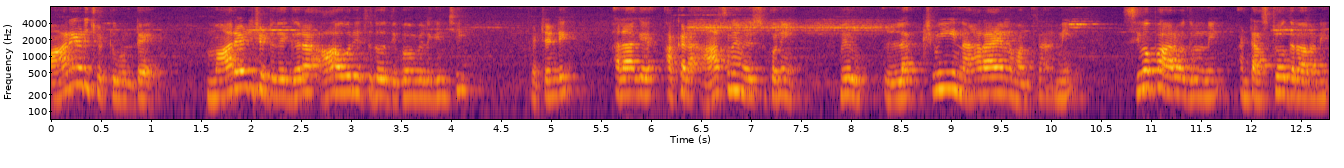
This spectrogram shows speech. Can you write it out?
మారేడు చెట్టు ఉంటే మారేడు చెట్టు దగ్గర ఆవురితితో దీపం వెలిగించి పెట్టండి. అలాగే అక్కడ ఆసనం వేసుకొని మీరు లక్ష్మీనారాయణ మంత్రాన్ని శివపార్వతులని అంటే అష్టోత్తరాలని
